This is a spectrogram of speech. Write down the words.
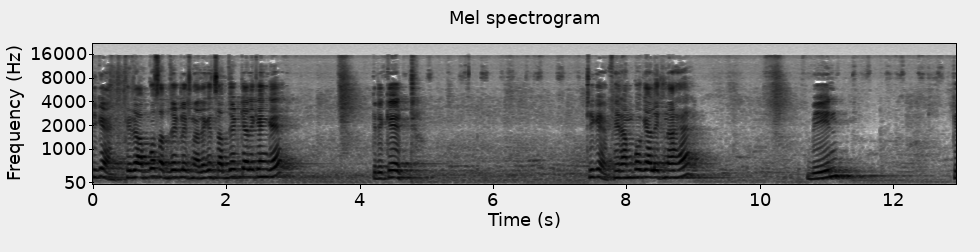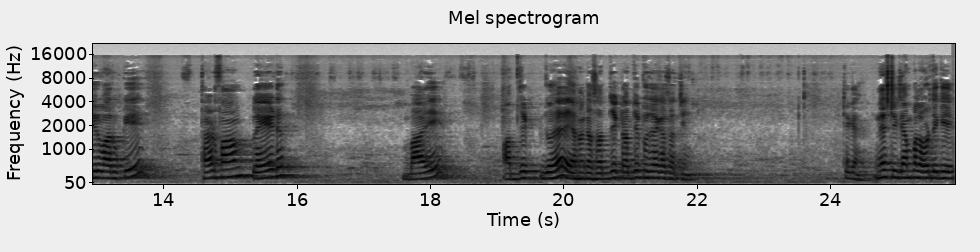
ठीक है? फिर आपको सब्जेक्ट लिखना लेकिन सब्जेक्ट क्या लिखेंगे? क्रिकेट ठीक है, फिर हमको क्या लिखना है? बीन फिर वर्ब की third form played by object जो है, यहाँ का सब्जेक्ट ऑब्जेक्ट हो जाएगा सचिन। ठीक है नेक्स्ट एग्जांपल और देखिए।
